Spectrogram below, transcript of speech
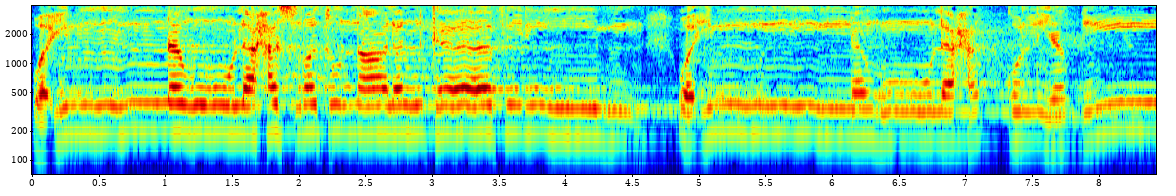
وإنه لحسرة على الكافرين وإنه لحق اليقين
